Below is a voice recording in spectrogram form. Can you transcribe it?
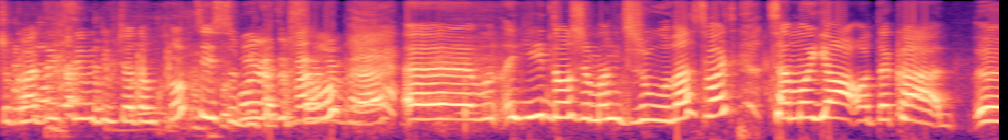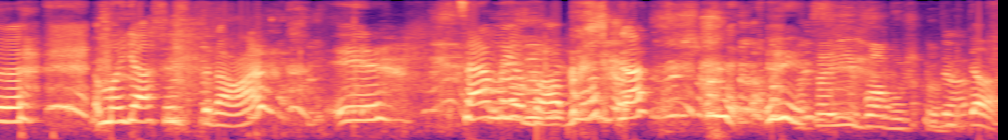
Шукати всім дівчатам хлопців і собі так само. Е, її дуже Манджула звати. Це моя отака е, моя сестра. Е, це моя бабушка. Це її бабушка. Да,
